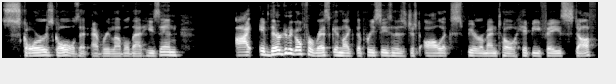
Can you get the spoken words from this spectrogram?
scores goals at every level that he's in. I if they're gonna go for risk and like the preseason is just all experimental hippie phase stuff,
